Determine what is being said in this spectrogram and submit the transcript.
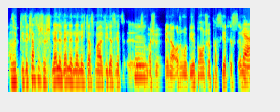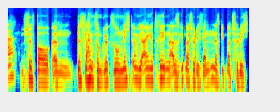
Also diese klassische schnelle Wende nenne ich das mal, wie das jetzt äh, hm. zum Beispiel in der Automobilbranche passiert ist, im, ja. im Schiffbau ähm, bislang zum Glück so nicht irgendwie eingetreten. Also es gibt natürlich Wenden, es gibt natürlich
